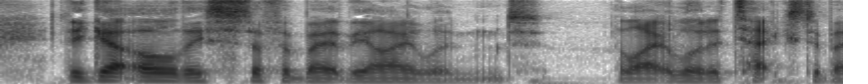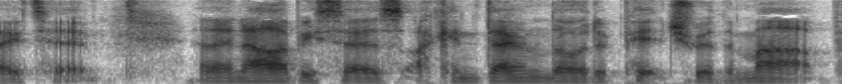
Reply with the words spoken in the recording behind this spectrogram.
they get all this stuff about the island, like a lot of text about it, and then Arby says, "I can download a picture of the map,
